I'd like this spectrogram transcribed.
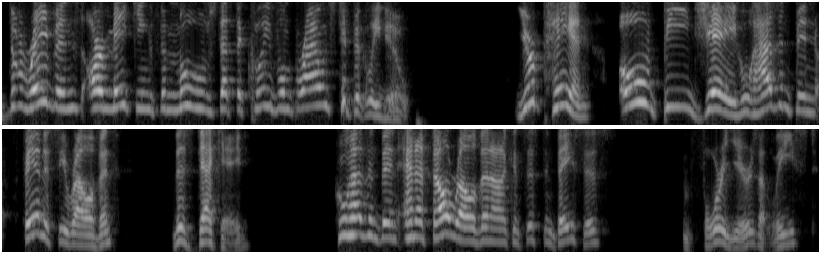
The Ravens are making the moves that the Cleveland Browns typically do. You're paying OBJ, who hasn't been fantasy relevant this decade, who hasn't been NFL relevant on a consistent basis in four years at least.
